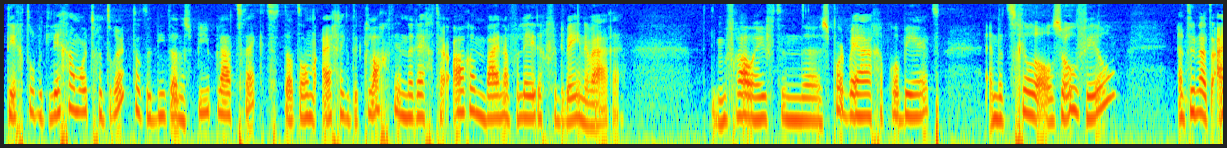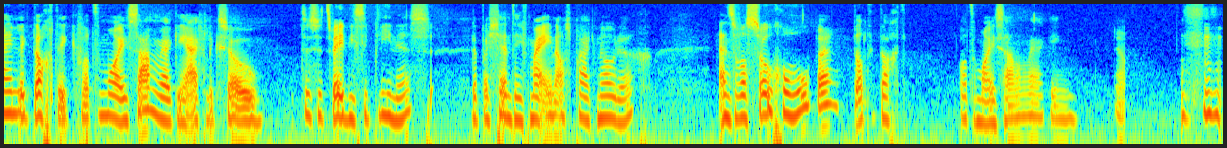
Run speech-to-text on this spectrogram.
dicht op het lichaam wordt gedrukt, dat het niet aan de spierplaat trekt, dat dan eigenlijk de klachten in de rechterarm bijna volledig verdwenen waren. Die mevrouw heeft een uh, sport BH geprobeerd en dat scheelde al zoveel. En toen uiteindelijk dacht ik, wat een mooie samenwerking eigenlijk zo tussen twee disciplines. De patiënt heeft maar één afspraak nodig. En ze was zo geholpen dat ik dacht, wat een mooie samenwerking. Ja.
